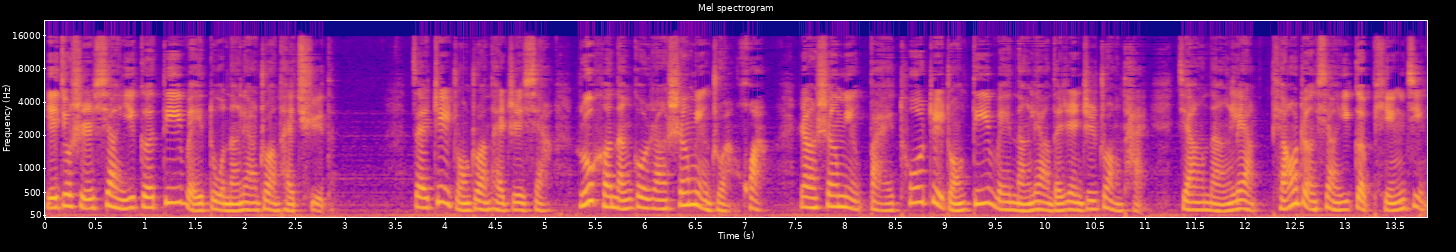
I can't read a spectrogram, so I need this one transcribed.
也就是向一个低维度能量状态去的。在这种状态之下，如何能够让生命转化，让生命摆脱这种低维能量的认知状态，将能量调整向一个平静，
